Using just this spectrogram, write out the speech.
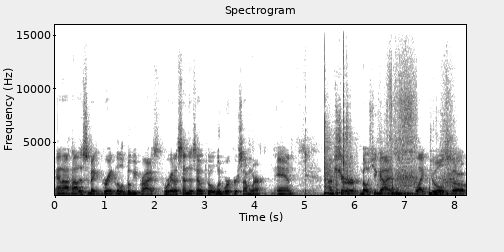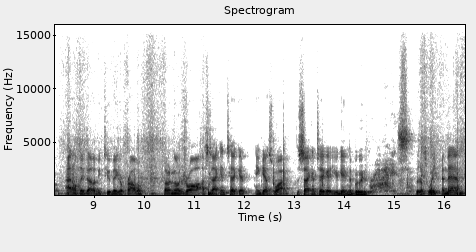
And I thought this would make a great little booby prize. We're gonna send this out to a woodworker somewhere, and I'm sure most of you guys like tools, so I don't think that'll be too big a problem. But I'm gonna draw a second ticket, and guess what? The second ticket, you're getting the booby prize this week. And then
